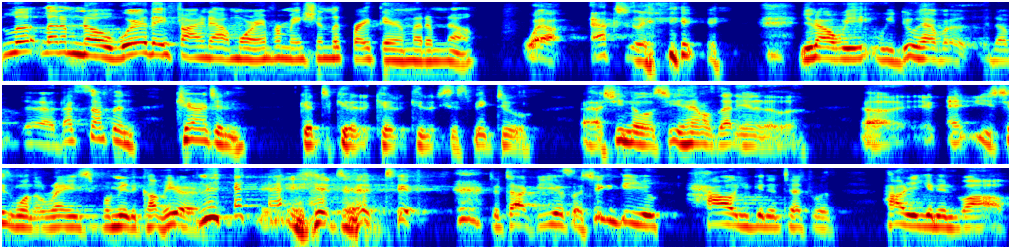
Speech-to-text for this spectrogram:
Let, let them know where they find out more information. Look right there and let them know. Well, actually, you know, we we do have a you know, uh, that's something Karrington could could could, could, speak to. Uh, she knows she handles that end of the. Uh, and she's one of the reins for me to come here to, to, to talk to you, so she can give you how you get in touch with, how do you get involved.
